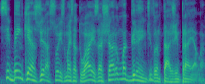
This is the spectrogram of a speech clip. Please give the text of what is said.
Se bem que as gerações mais atuais acharam uma grande vantagem para ela.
